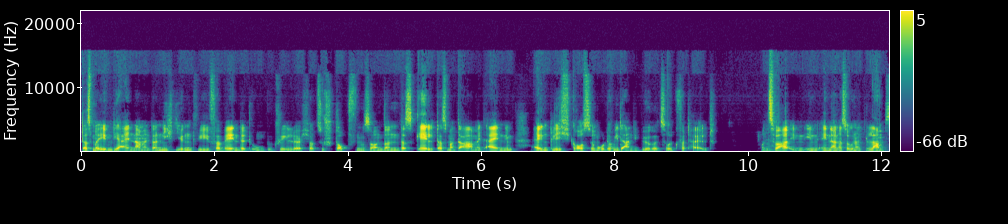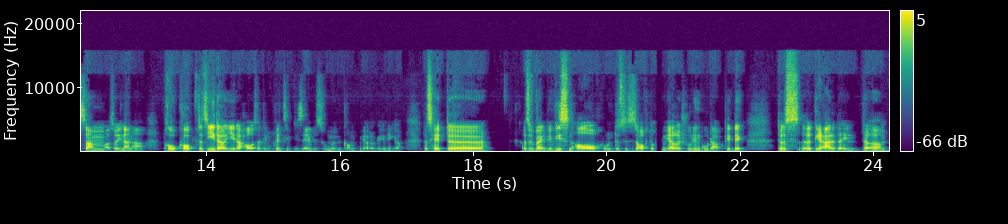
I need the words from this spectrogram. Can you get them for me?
dass man eben die Einnahmen dann nicht irgendwie verwendet, um Budgetlöcher zu stopfen, sondern das Geld, das man damit einnimmt, eigentlich grosso modo wieder an die Bürger zurückverteilt. Und mhm. zwar in, in, in einer sogenannten Lump Sum, also in einer pro Kopf, dass jeder, jeder Haushalt im Prinzip dieselbe Summe bekommt, mehr oder weniger. Das hätte also weil wir wissen auch, und das ist auch durch mehrere Studien gut abgedeckt, dass äh, gerade der, der,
